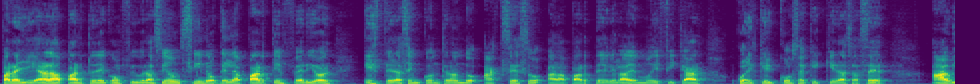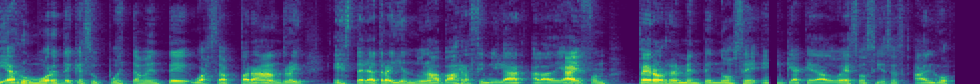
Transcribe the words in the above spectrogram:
para llegar a la parte de configuración, sino que en la parte inferior estarás encontrando acceso a la parte de modificar cualquier cosa que quieras hacer. Había rumores de que supuestamente WhatsApp para Android estaría trayendo una barra similar a la de iPhone, pero realmente no sé en qué ha quedado eso, si eso es algo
